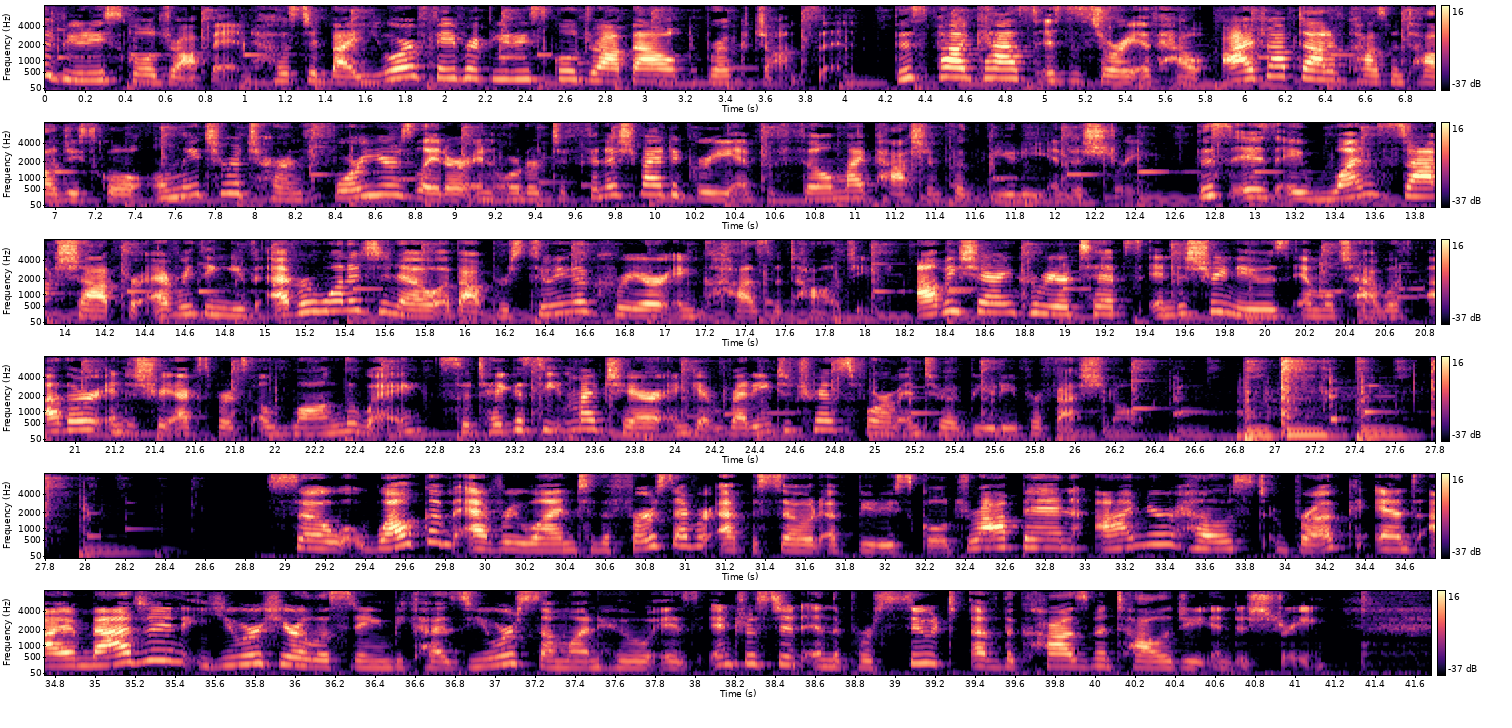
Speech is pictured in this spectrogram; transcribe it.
to Beauty School Drop In, hosted by your favorite beauty school dropout, Brooke Johnson. This podcast is the story of how I dropped out of cosmetology school only to return four years later in order to finish my degree and fulfill my passion for the beauty industry. This is a one stop shop for everything you've ever wanted to know about pursuing a career in cosmetology. I'll be sharing career tips, industry news, and we'll chat with other industry experts along the way. So take a seat in my chair and get ready to transform into a beauty professional. So, welcome everyone to the first ever episode of Beauty School Drop In. I'm your host, Brooke, and I imagine you are here listening because you are someone who is interested in the pursuit of the cosmetology industry.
